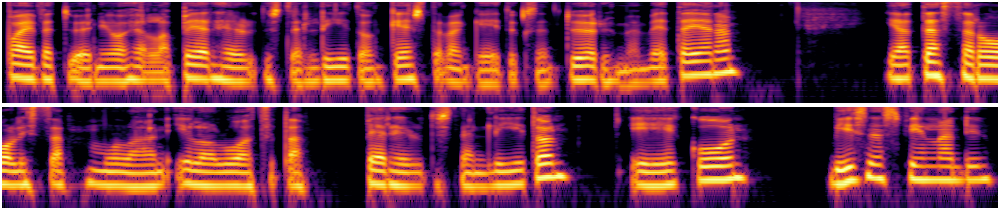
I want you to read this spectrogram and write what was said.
päivätyöni ohella Perheyritysten liiton kestävän kehityksen työryhmän vetäjänä. Ja tässä roolissa mulla on ilo luotsata Perheyritysten liiton, EK, Business Finlandin,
